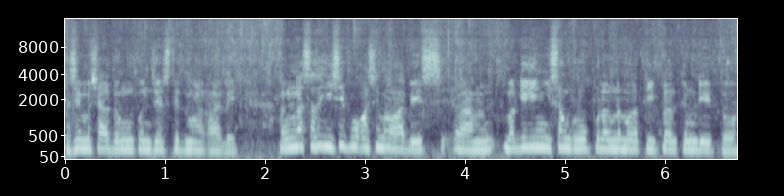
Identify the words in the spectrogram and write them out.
Kasi masyadong congested mga kabe. Ang nasa isip ko kasi mga kabe is um, magiging isang grupo lang ng mga tea plant yung dito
